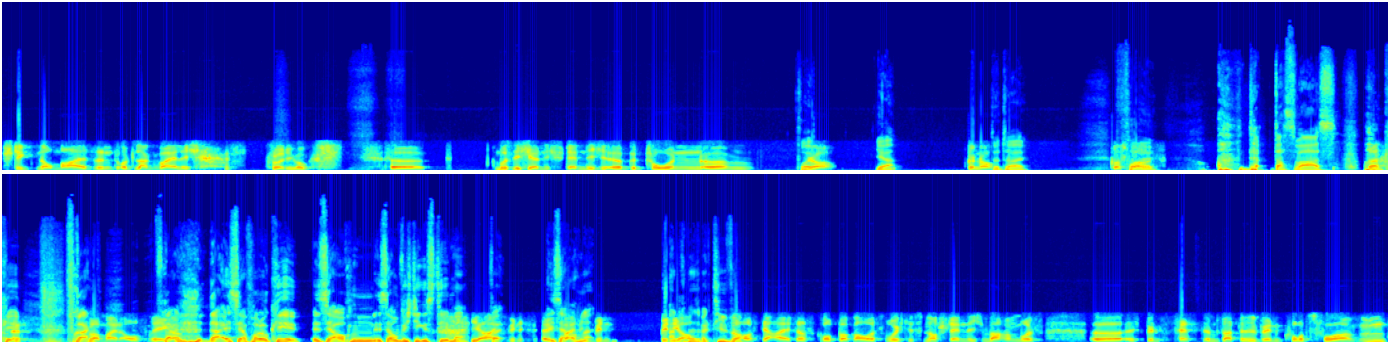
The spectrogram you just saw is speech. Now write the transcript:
stinknormal sind und langweilig, Entschuldigung, äh, muss ich ja nicht ständig äh, betonen, ähm, Voll. ja, Ja, genau. total. Das Voll. war's. Da, das war's. Okay. Frank, Das war mein Aufreger. Da ist ja voll okay. Ist ja auch ein, ist ja auch ein wichtiges Thema. Ja, Weil- ich bin, ist ich, ja auch meine, eine ich bin, bin ja auch so aus der Altersgruppe raus, wo ich das noch ständig machen muss. Äh, ich bin fest im Sattel, bin kurz vor hm,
